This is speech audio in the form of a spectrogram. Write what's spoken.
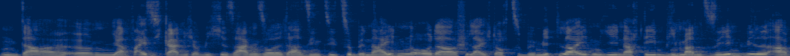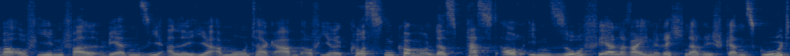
Da ähm, ja, weiß ich gar nicht, ob ich sagen soll, da sind sie zu beneiden oder vielleicht auch zu bemitleiden, je nachdem, wie man sehen will. Aber auf jeden Fall werden sie alle hier am Montagabend auf ihre Kosten kommen und das passt auch insofern rein rechnerisch ganz gut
